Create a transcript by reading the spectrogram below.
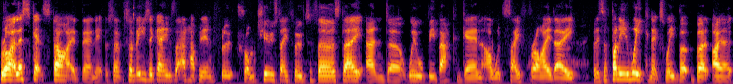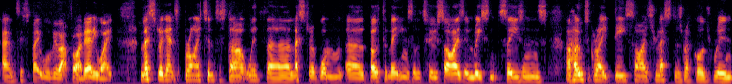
Right, let's get started then. So, so these are games that are happening through, from Tuesday through to Thursday, and uh, we'll be back again. I would say Friday, but it's a funny week next week. But but I anticipate we'll be back Friday anyway. Leicester against Brighton to start with. Uh, Leicester have won uh, both the meetings of the two sides in recent seasons. A home to Grade D sides. Leicester's record re-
